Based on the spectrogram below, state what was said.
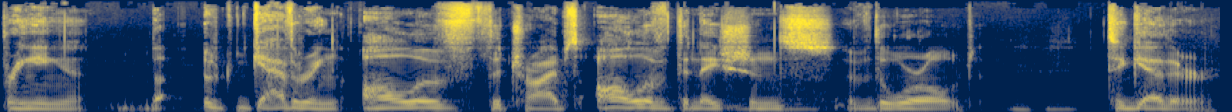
bringing, uh, gathering all of the tribes, all of the nations of the world mm-hmm. together.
